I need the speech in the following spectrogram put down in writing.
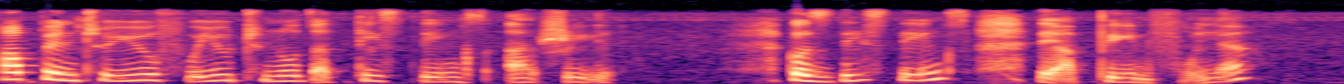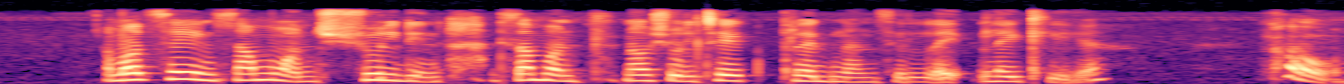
happen to you for you to know that these things are real. Because these things they are painful yeah? I'm not saying someone shouldn't someone now should take pregnancy li- lightly yeah? no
